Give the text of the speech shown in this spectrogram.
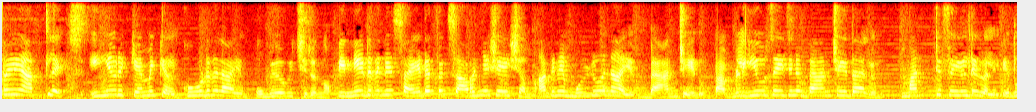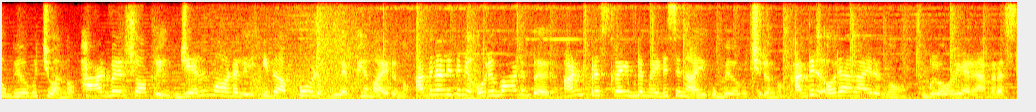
നിറയെ അത്ലറ്റ്സ് ഈ ഒരു കെമിക്കൽ കൂടുതലായും ഉപയോഗിച്ചിരുന്നു. പിന്നീട് ഇതിന്റെ സൈഡ് എഫക്ട്സ് അറിഞ്ഞ ശേഷം അതിനെ മുഴുവനായും ബാൻ ചെയ്തു. പബ്ലിക് യൂസേജിന് ബാൻ ചെയ്താലും മറ്റ് ഫീൽഡുകളിൽ ഇത് ഉപയോഗിച്ചു വന്നു. ഹാർഡ്വെയർ ഷോപ്പിൽ ജെൽ മോഡലിൽ ഇത് അപ്പോഴും ലഭ്യമായിരുന്നു. അതിനാൽ ഇതിനെ ഒരുപാട് പേർ അൺപ്രിസ്ക്രൈബ്ഡ് മെഡിസിൻ ആയി ഉപയോഗിച്ചിരുന്നു. അതിൽ ഒരാളായിരുന്നു ഗ്ലോറിയ രാമറസ്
